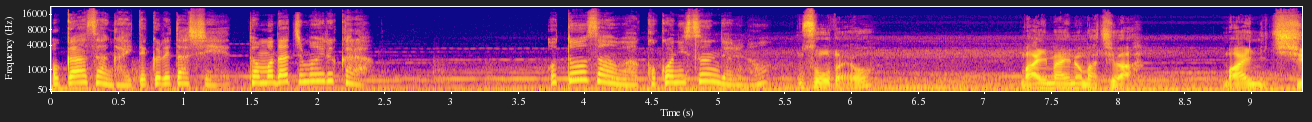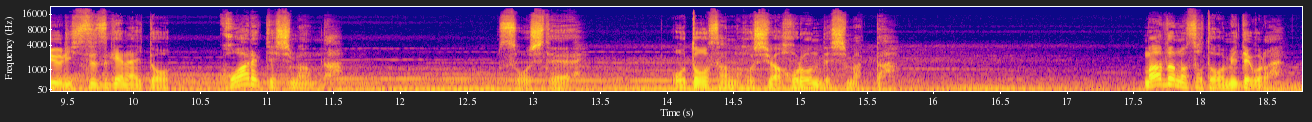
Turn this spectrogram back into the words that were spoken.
お母さんがいてくれたし友達もいるから。お父さんはここに住んでるの？そうだよ。マイマイの町は毎日修理し続けないと壊れてしまうんだ。そうしてお父さんの星は滅んでしまった。窓の外を見てごらん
